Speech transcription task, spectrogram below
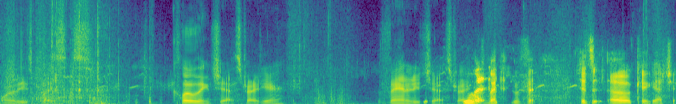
One of these places. Clothing chest right here. Vanity chest right here. Va- va- Is it? oh, okay, gotcha.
